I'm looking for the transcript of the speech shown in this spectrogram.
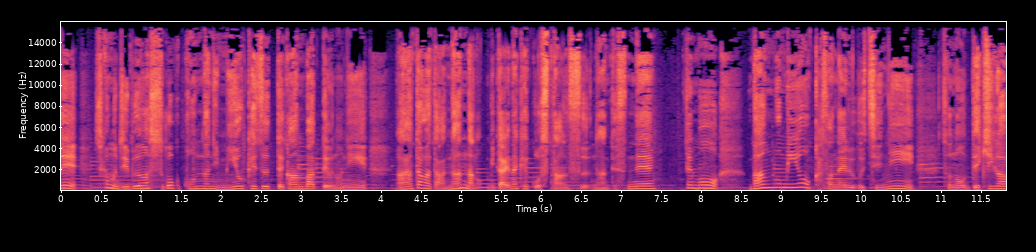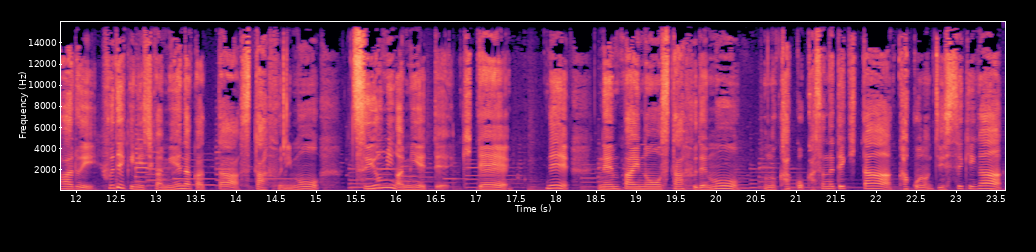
でしかも自分はすごくこんなに身を削って頑張ってるのにあなた方は何なの？みたいな結構スタンスなんですね。でも番組を重ねるうちにその出来が悪い不出来にしか見えなかったスタッフにも強みが見えてきてで年配のスタッフでもこの過去重ねてきた過去の実績が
